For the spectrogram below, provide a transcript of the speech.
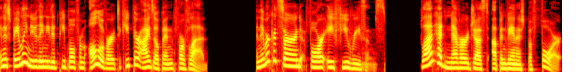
and his family knew they needed people from all over to keep their eyes open for Vlad. And they were concerned for a few reasons. Vlad had never just up and vanished before,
